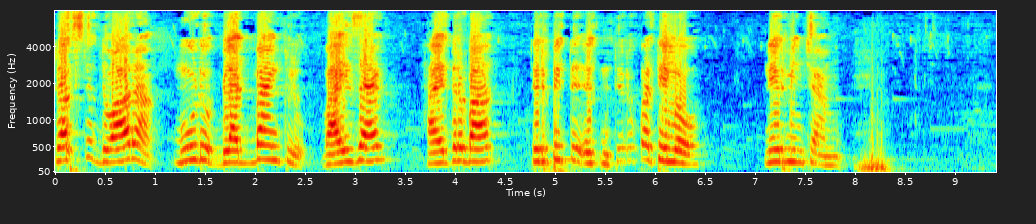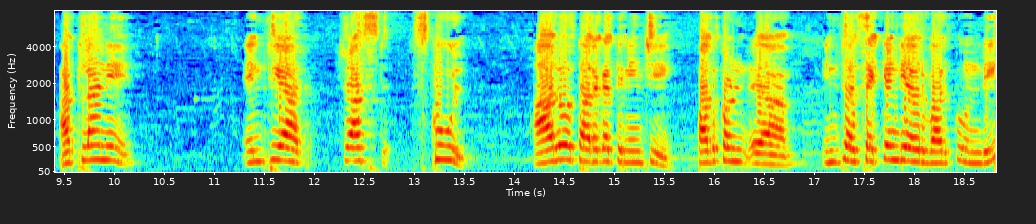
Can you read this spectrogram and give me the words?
ట్రస్ట్ ద్వారా మూడు బ్లడ్ బ్యాంకులు వైజాగ్ హైదరాబాద్ తిరుపతి తిరుపతిలో నిర్మించాము. అట్లానే ఎన్టీఆర్ ట్రస్ట్ స్కూల్ ఆరో తరగతి నుంచి పదకొండు ఇంటర్ సెకండ్ ఇయర్ వరకు ఉంది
